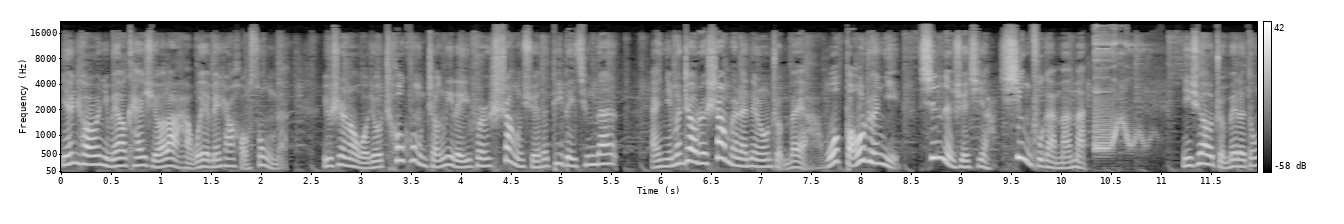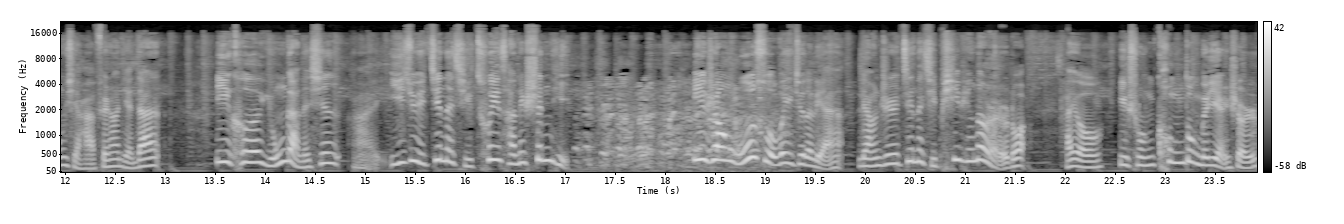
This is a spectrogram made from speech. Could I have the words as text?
眼瞅你们要开学了哈，我也没啥好送的，于是呢，我就抽空整理了一份上学的必备清单。哎，你们照着上面的内容准备啊，我保准你新的学期啊幸福感满满。你需要准备的东西哈非常简单，一颗勇敢的心啊，一具经得起摧残的身体，一张无所畏惧的脸，两只经得起批评的耳朵，还有一双空洞的眼神儿。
